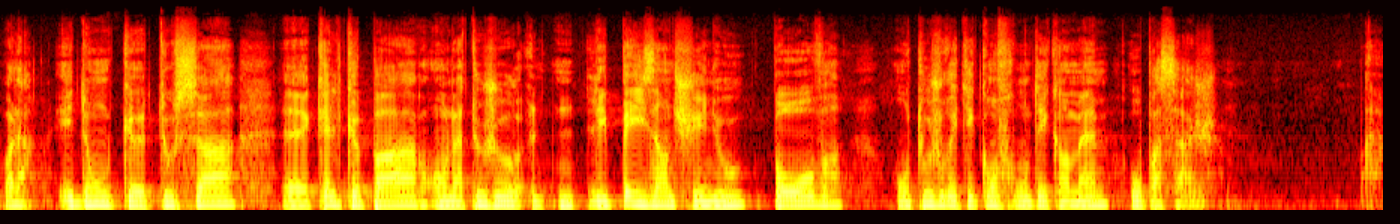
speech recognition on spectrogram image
voilà. Et donc euh, tout ça, euh, quelque part, on a toujours les paysans de chez nous, pauvres, ont toujours été confrontés quand même au passage. Voilà.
